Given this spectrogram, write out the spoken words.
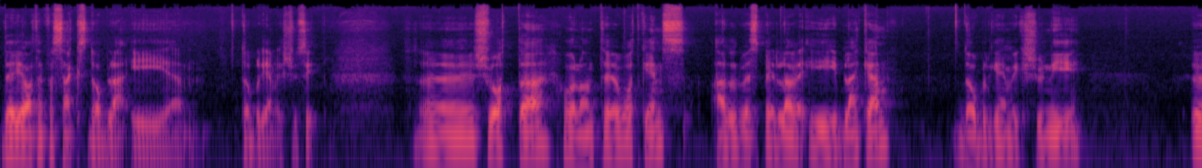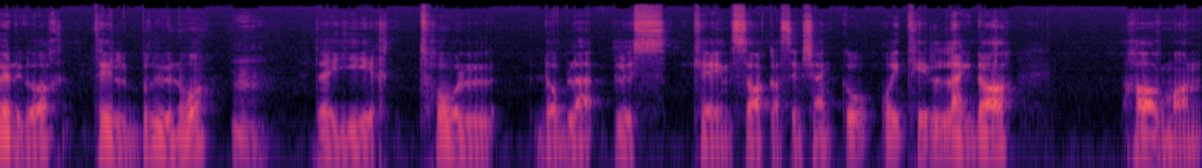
Det gjør at jeg får seks doble i um, Double Game 27. Uh, 28 Haaland til Watkins. 11 spillere i blenken. Double Game Week 29. Ødegaard til Bruno. Det gir 12 doble pluss Kane, Saka, Zinchenko. Og i tillegg da har man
